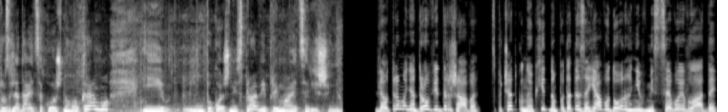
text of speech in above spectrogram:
розглядається кожного окремо, і по кожній справі приймається рішення. Для отримання дров від держави спочатку необхідно подати заяву до органів місцевої влади.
